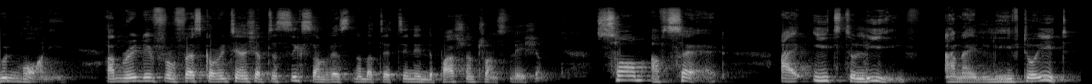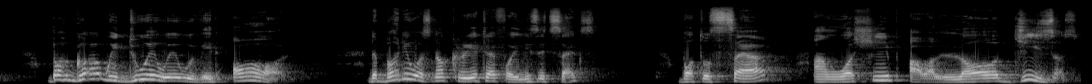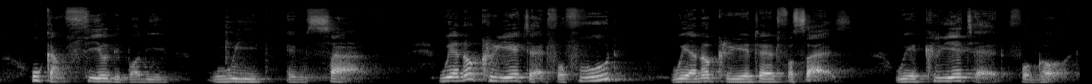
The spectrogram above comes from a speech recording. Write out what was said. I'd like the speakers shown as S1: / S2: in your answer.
S1: Good morning. I'm reading from 1 Corinthians chapter 6 and verse number 13 in the Passion Translation. Some have said, I eat to live and I live to eat. But God will do away with it all. The body was not created for illicit sex, but to serve and worship our Lord Jesus, who can fill the body with Himself. We are not created for food, we are not created for sex. We are created for God.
